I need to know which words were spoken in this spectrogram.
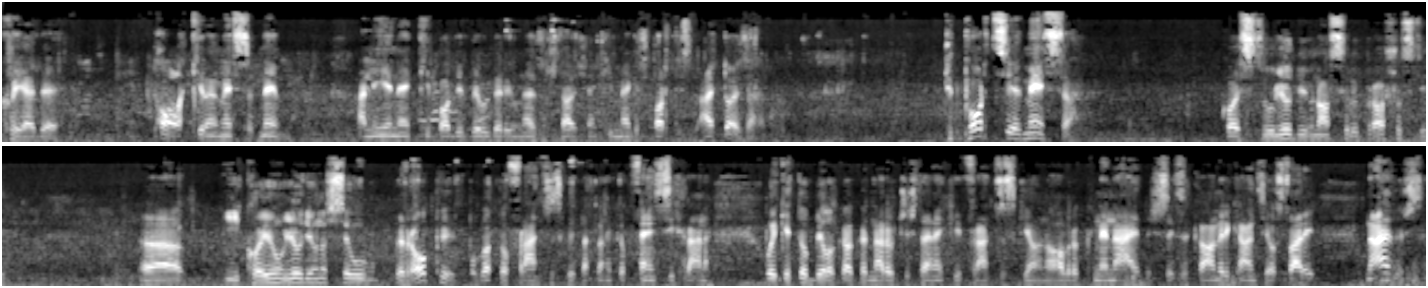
ko jede pola kile mesa dnevno, a nije neki bodybuilder ili ne znam šta već, neki mega sportist, a to je zajedno. Či porcije mesa koje su ljudi unosili u prošlosti uh, i koje ljudi unose u Evropi, pogotovo Francuskoj, takva neka fancy hrana. Uvijek je to bilo kao kad naručiš taj neki francuski ono, obrok, ne najedeš se, za kao amerikanci, a u stvari najedeš se.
